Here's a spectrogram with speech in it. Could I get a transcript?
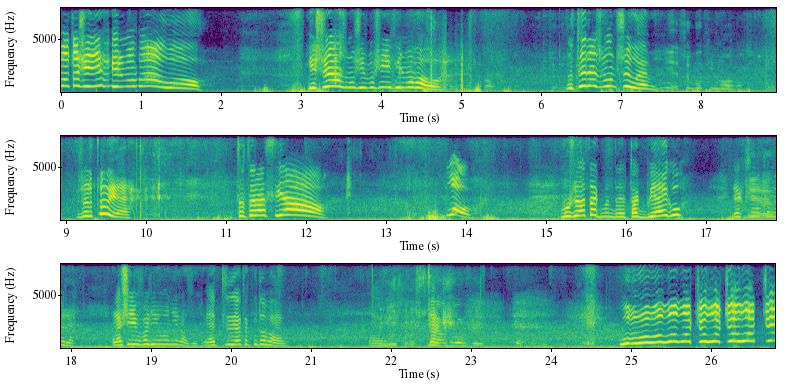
bo to się nie filmowało. Jeszcze raz musisz, bo się nie filmowało. No teraz włączyłem. Nie, trzeba było filmować. Żartuję. To teraz ja. Ło. Może ja tak będę, tak biegł? Jak trzymam kamerę. Ale ja się nie waliłem ani razu. Ja, ja tak udawałem. Filmujesz teraz? czy Tak. nie? Ło, ło, ło, ło, łocie, łocie, łocie!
